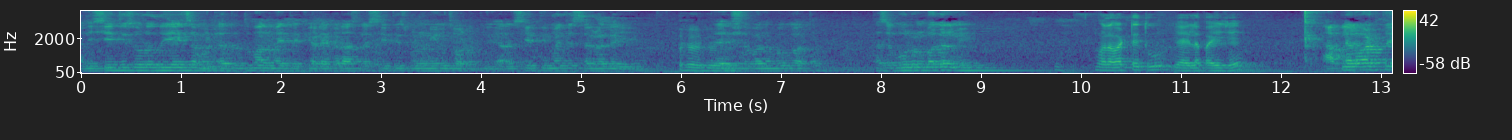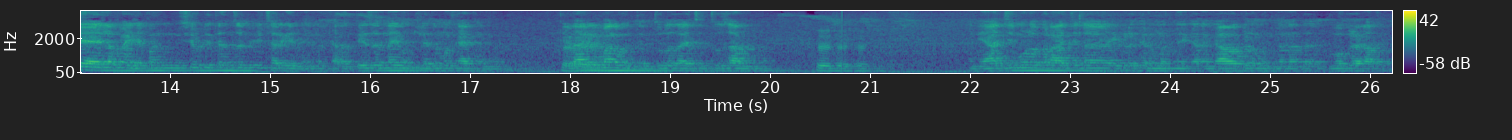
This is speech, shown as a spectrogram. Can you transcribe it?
आणि शेती सोडून यायचं म्हटलं तर तुम्हाला माहिती आहे खेड्याकडे असल्या शेती सोडून येऊच वाटत नाही. कारण शेती म्हणजे सगळं काही. आहे. त्या हिशोबाने बघू आता. तसं बोलून बघल मी. मला वाटतंय तू यायला पाहिजे. आपल्याला वाटतं यायला पाहिजे पण शेवटी त्यांचा बी विचार घेत नाही ना. कारण ते जर नाही म्हटले तर मग काय करणार? ते डायरेक्ट मला म्हणतात तुला जायचं तू जा म्हणून. हम्म, हम्म, हम्म. आणि आजीमुळं पण आजीला इकडे करमत नाही कारण गावाकडे म्हटलं ना तर मोकळ्या राहतात.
